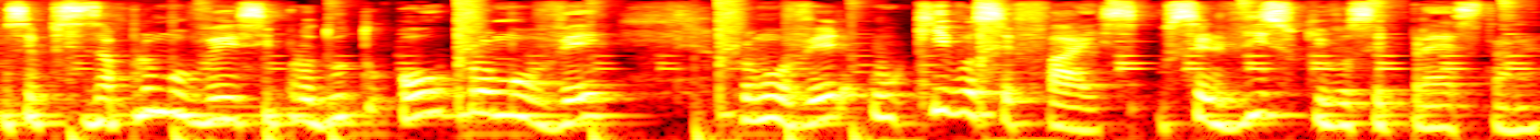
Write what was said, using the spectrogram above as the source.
Você precisa promover esse produto ou promover promover o que você faz, o serviço que você presta, né?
